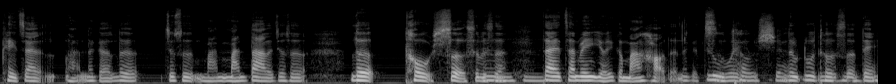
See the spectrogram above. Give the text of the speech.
可以在啊那个乐，就是蛮蛮大的，就是乐透社，是不是？嗯嗯、在那边有一个蛮好的那个职位，路透社，路路透社，对。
